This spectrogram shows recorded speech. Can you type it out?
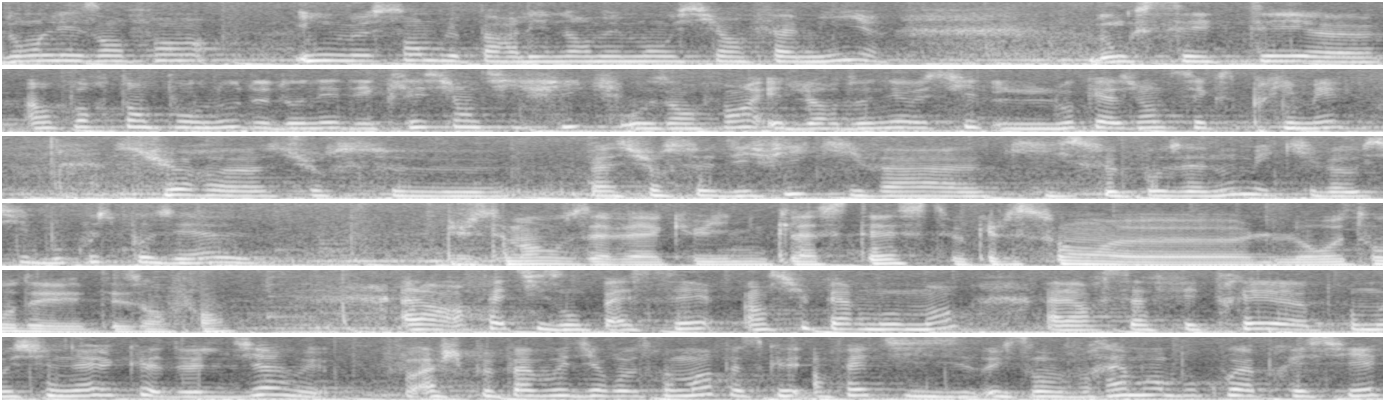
dont les enfants, il me semble, parlent énormément aussi en famille. Donc c'était euh, important pour nous de donner des clés scientifiques aux enfants et de leur donner aussi l'occasion de s'exprimer sur, euh, bah, ce défi qui, va, qui se pose à nous mais qui va aussi beaucoup se poser à eux. Justement, vous avez accueilli une classe test. Quels sont euh, le retour des, enfants? Alors en fait, ils ont passé un super moment. Alors ça fait très euh, promotionnel que de le dire, mais enfin, je peux pas vous dire autrement parce qu'en en fait, ils, ont vraiment beaucoup apprécié.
